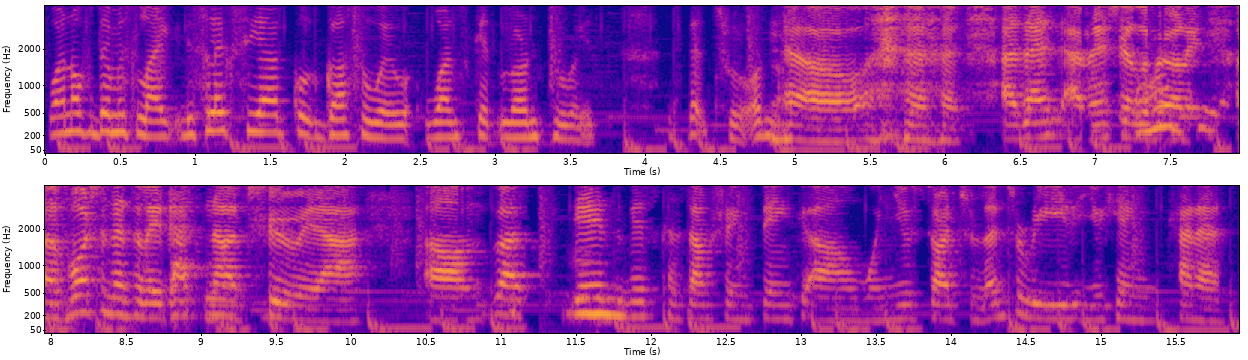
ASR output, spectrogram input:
One of them is like dyslexia could go away once kids learn to read. Is that true or not? No, as I, I mentioned earlier, unfortunately, that's not true. Yeah. Um, but there's a misconception. Think uh, when you start to learn to read, you can kind of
